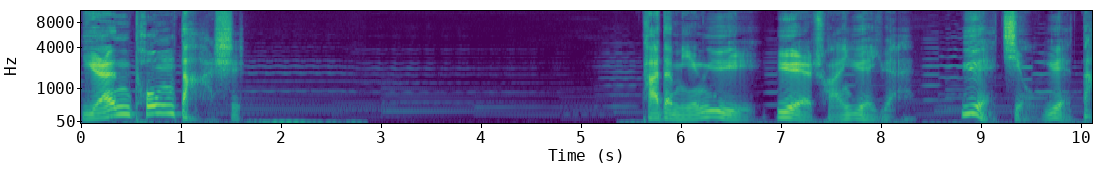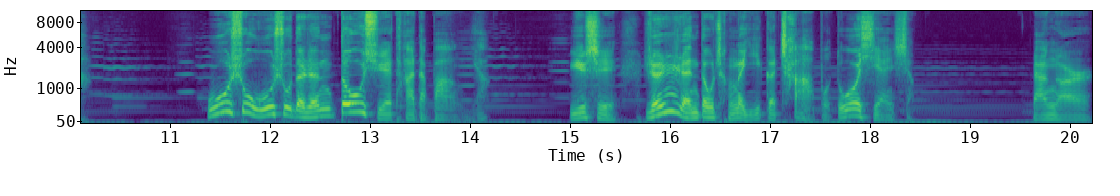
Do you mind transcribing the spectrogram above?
圆通大师。他的名誉越传越远，越久越大，无数无数的人都学他的榜样，于是人人都成了一个差不多先生。然而，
